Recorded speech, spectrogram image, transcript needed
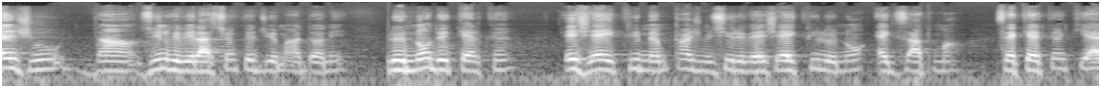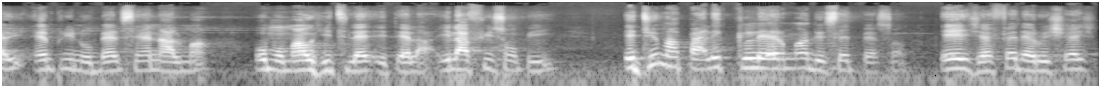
un jour dans une révélation que Dieu m'a donnée, le nom de quelqu'un. Et j'ai écrit, même quand je me suis réveillé, j'ai écrit le nom exactement. C'est quelqu'un qui a eu un prix Nobel, c'est un Allemand, au moment où Hitler était là. Il a fui son pays. Et Dieu m'a parlé clairement de cette personne. Et j'ai fait des recherches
